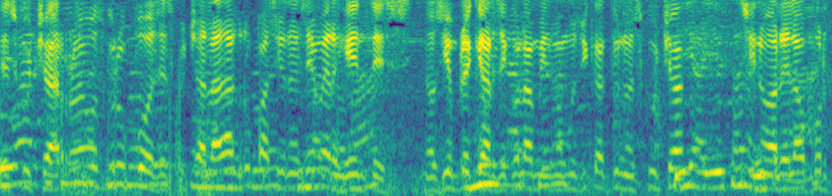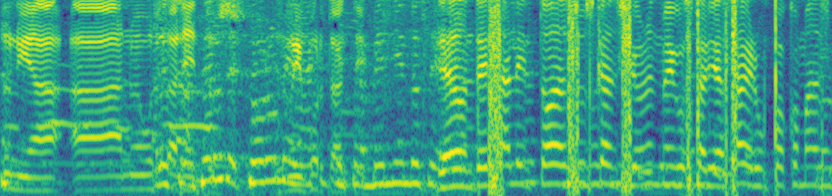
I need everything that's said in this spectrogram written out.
Escuchar nuevos grupos, escuchar las agrupaciones emergentes, no siempre quedarse con la misma música que uno escucha, sino darle la oportunidad a nuevos talentos es muy importante. ¿De dónde salen todas sus canciones? Me gustaría saber un poco más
